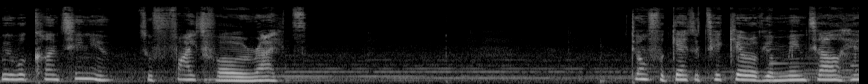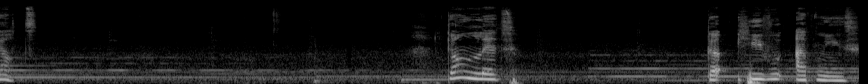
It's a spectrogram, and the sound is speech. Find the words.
We will continue to fight for our rights. Don't forget to take care of your mental health. Don't let the evil happenings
